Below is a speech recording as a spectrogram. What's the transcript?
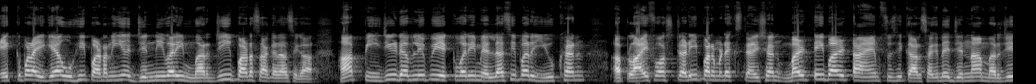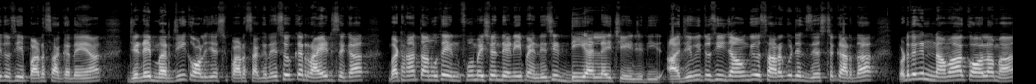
ਇੱਕ ਪੜ੍ਹਾਈ ਗਿਆ, ਉਹੀ ਪੜ੍ਹਨੀ ਹੈ ਜਿੰਨੀ ਵਾਰੀ ਮਰਜ਼ੀ ਪੜ੍ਹ ਸਕਦਾ ਸੀਗਾ। ਹਾਂ ਪੀਜੀਡਬਲਯੂਪੀ ਇੱਕ ਵਾਰੀ ਮਿਲਦਾ ਸੀ, ਪਰ you can apply for study permit extension multiple times ਤੁਸੀਂ ਕਰ ਸਕਦੇ, ਜਿੰਨਾ ਮਰਜ਼ੀ ਤੁਸੀਂ ਪੜ੍ਹ ਸਕਦੇ ਆ, ਜਿਹੜੇ ਮਰਜ਼ੀ ਕਾਲਜਸ ਪੜ੍ਹ ਸਕਦੇ, ਸੋ ਇੱਕ ਰਾਈਟ ਸੀਗਾ। ਬਟ ਹਾਂ, ਤੁਹਾਨੂੰ ਉੱਥੇ ਇਨਫੋਰਮੇਸ਼ਨ ਦੇਣੀ ਪੈਂਦੀ ਸੀ ਡੀਐਲਆਈ ਚੇਂਜ ਦੀ। ਅੱਜ ਵੀ ਤੁਸੀਂ ਜਾਓਗੇ, ਉਹ ਸਾਰਾ ਕੁਝ ਐਗਜ਼ਿਸਟ ਕਰਦਾ ਬਟ ਉਹਦੇ ਇੱਕ ਨਵਾਂ ਕਾਲਮ ਆ,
